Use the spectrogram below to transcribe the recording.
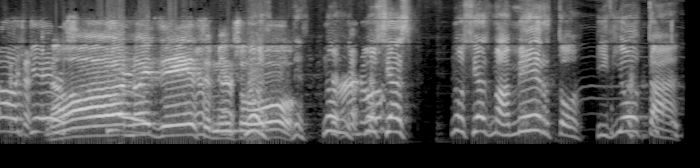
oh yes. No, no es de eso, menso. No, no, no, seas, no seas mamerto, idiota.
